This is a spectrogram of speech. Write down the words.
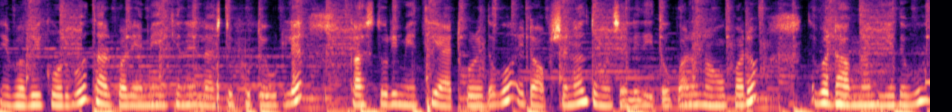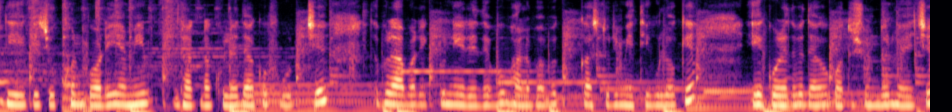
এভাবেই করব। তারপরে আমি এখানে লাস্টে ফুটে উঠলে কাস্তুরি মেথি অ্যাড করে দেবো। এটা অপশনাল তোমরা চাইলে দিতেও পারো, নাও পারো। তারপর ঢাকনা দিয়ে দেবো। দিয়ে কিছুক্ষণ পরেই আমি ঢাকনা খুলে দেখো ফুটছে। তারপরে আবার একটু নেড়ে দেবো ভালোভাবে কাস্তুরি মেথিগুলোকে। এ করে দেবে। দেখো কত সুন্দর হয়েছে।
